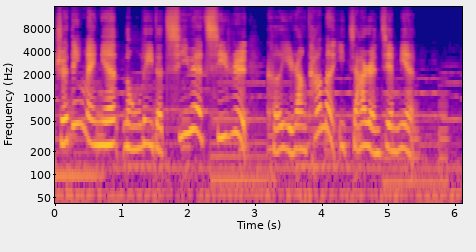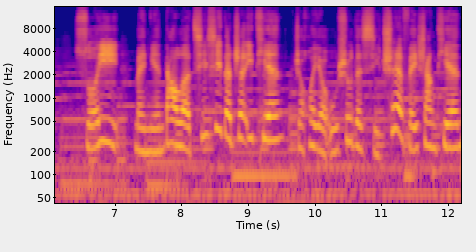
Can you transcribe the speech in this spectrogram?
决定每年农历的七月七日可以让他们一家人见面。所以每年到了七夕的这一天，就会有无数的喜鹊飞上天，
